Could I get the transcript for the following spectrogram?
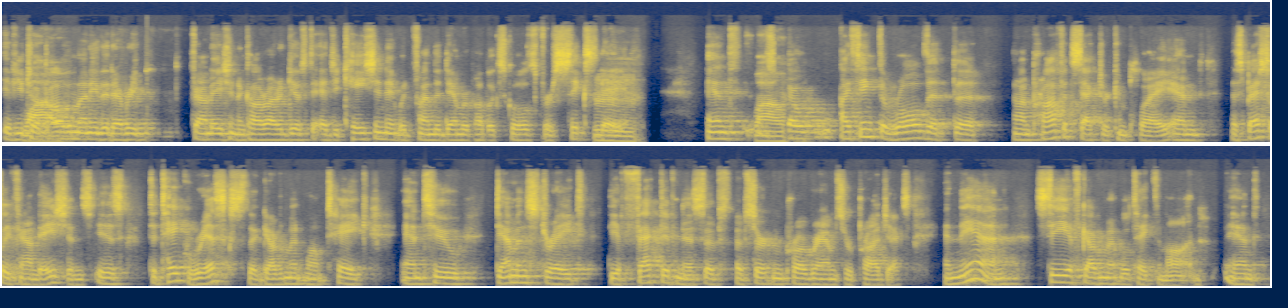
if you wow. took all the money that every foundation in Colorado gives to education, it would fund the Denver Public Schools for six mm. days. And wow. so I think the role that the nonprofit sector can play, and especially foundations, is to take risks that government won't take and to demonstrate the effectiveness of, of certain programs or projects, and then see if government will take them on. And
